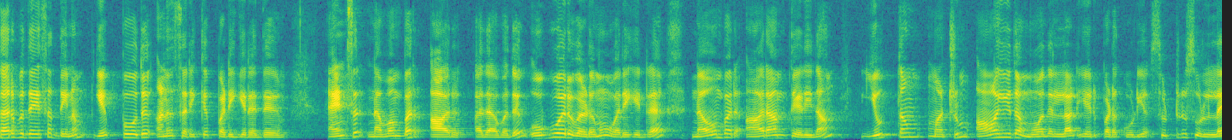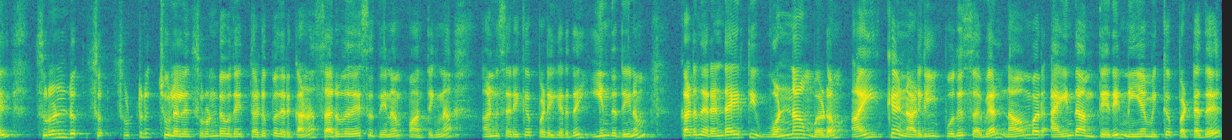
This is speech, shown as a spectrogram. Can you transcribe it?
சர்வதேச தினம் எப்போது அனுசரிக்கப்படுகிறது? ஆன்சர் நவம்பர் ஆறு. அதாவது ஒவ்வொரு வருடமும் வருகின்ற நவம்பர் ஆறாம் தேதி தான் யுத்தம் மற்றும் ஆயுத மோதலால் ஏற்படக்கூடிய சுற்றுச்சூழலை சுரண்டு சு- சுற்றுச்சூழலை சுரண்டுவதை தடுப்பதற்கான சர்வதேச தினம் பார்த்தீங்கன்னா அனுசரிக்கப்படுகிறது. இந்த தினம் கடந்த ரெண்டாயிரத்தி ஒன்றாம் வருடம் ஐக்கிய நாடுகளின் பொது சபையால் நவம்பர் ஐந்தாம் தேதி நியமிக்கப்பட்டது.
